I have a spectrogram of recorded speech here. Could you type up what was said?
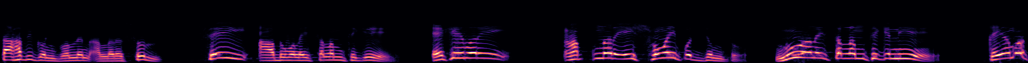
সাহাবিগণ বললেন, আল্লাহ রসুল, সেই আদম আলাইসাল্লাম থেকে একেবারে আপনার এই সময় পর্যন্ত নূ আলাইসাল্লাম থেকে নিয়ে কেয়ামত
